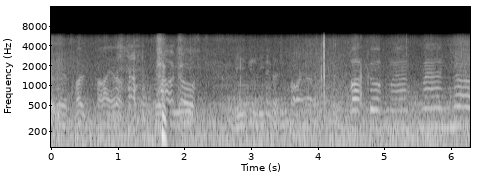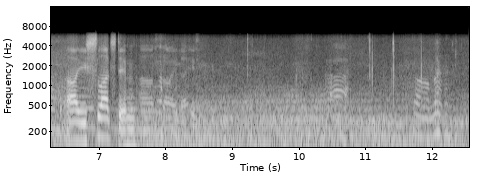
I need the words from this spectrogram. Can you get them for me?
He's gonna be putting up. Fuck off, man. Man, no. Oh, you sludged him. Oh, sorry, Dave. Ah. Oh, man.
